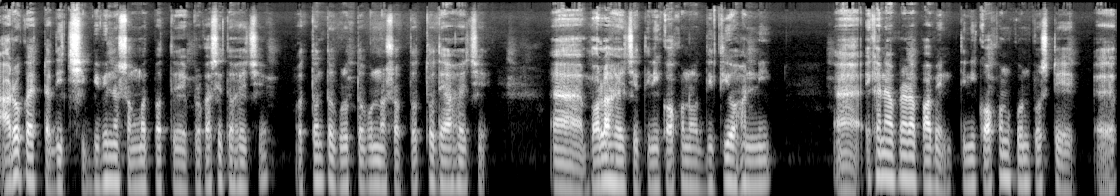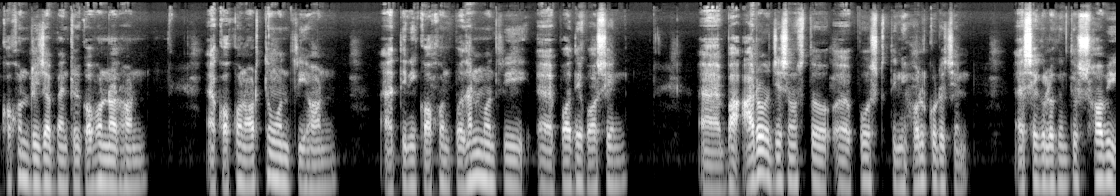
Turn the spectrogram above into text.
আরও কয়েকটা দিচ্ছি। বিভিন্ন সংবাদপত্রে প্রকাশিত হয়েছে। অত্যন্ত গুরুত্বপূর্ণ সব তথ্য দেওয়া হয়েছে। বলা হয়েছে তিনি কখনো দ্বিতীয় হননি। এখানে আপনারা পাবেন তিনি কখন কোন পোস্টে কখন রিজার্ভ ব্যাংকের গভর্নর হন কখন অর্থমন্ত্রী হন তিনি কখন প্রধানমন্ত্রী পদে বসেন বা আরও যে সমস্ত পোস্ট তিনি হোল্ড করেছেন সেগুলো কিন্তু সবই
